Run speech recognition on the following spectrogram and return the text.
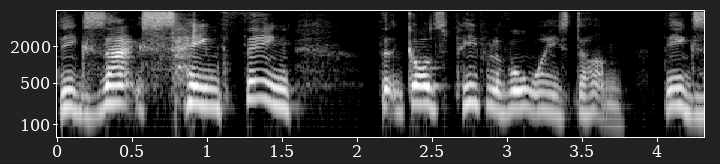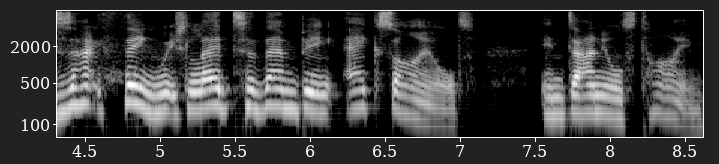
The exact same thing that God's people have always done the exact thing which led to them being exiled in Daniel's time.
